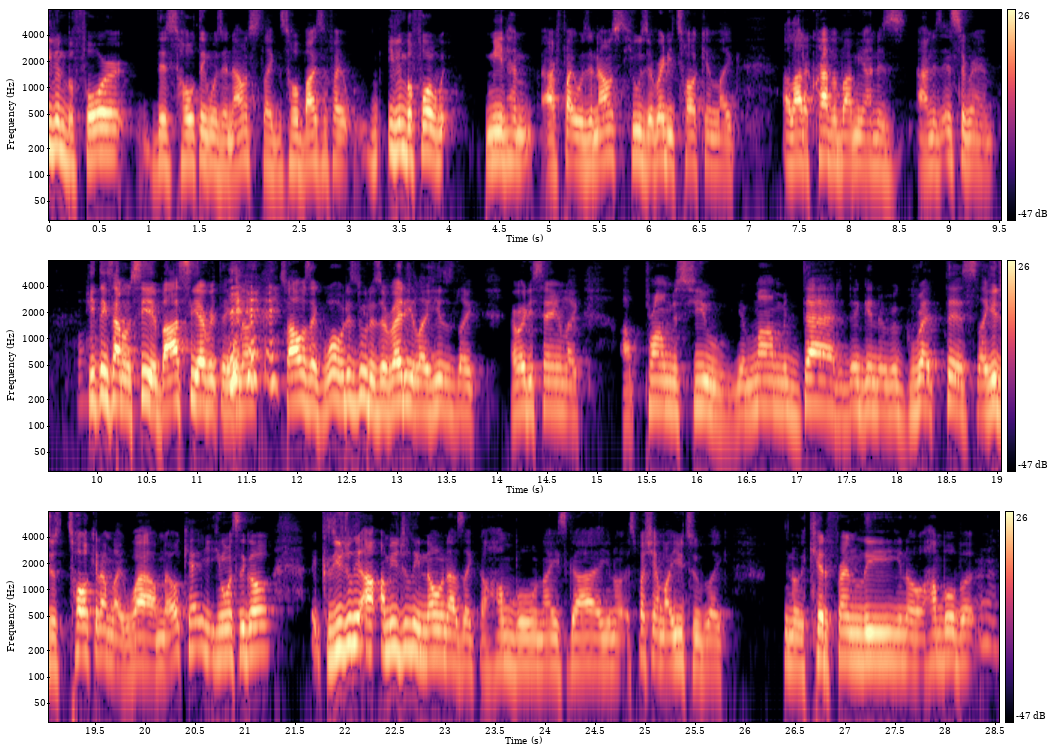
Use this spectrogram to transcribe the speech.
even before this whole thing was announced, like this whole boxing fight, even before we, me and him, our fight was announced, he was already talking like a lot of crap about me on his on his Instagram. He thinks I don't see it, but I see everything, you know. so I was like, "Whoa, this dude is already like he's like already saying like, I promise you, your mom and dad, they're gonna regret this." Like he's just talking. I'm like, "Wow." I'm like, "Okay." He wants to go, because usually I'm usually known as like the humble, nice guy, you know, especially on my YouTube, like you know, the kid friendly, you know, humble, but mm.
